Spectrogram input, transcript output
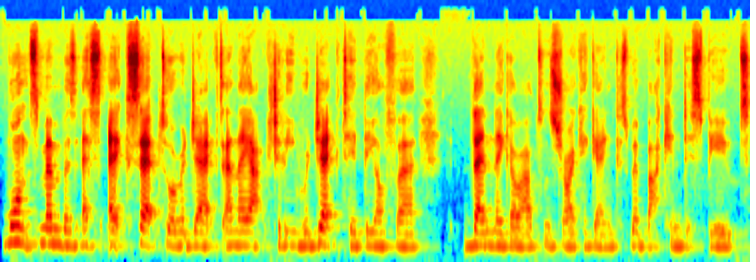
Once members es- accept or reject, and they actually rejected the offer, then they go out on strike again because we're back in dispute.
